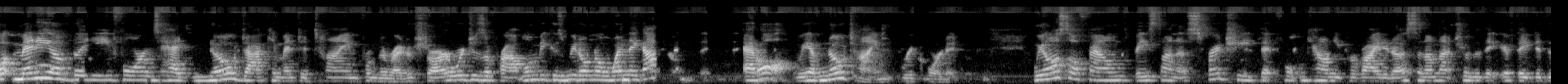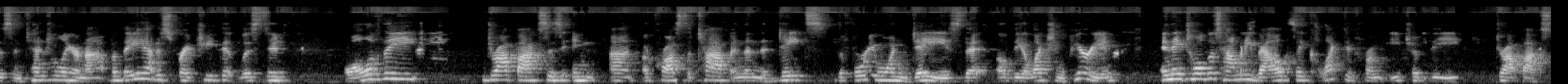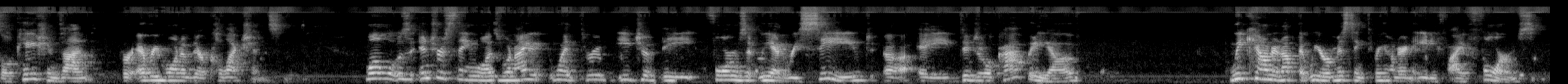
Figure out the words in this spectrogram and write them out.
But many of the forms had no documented time from the registrar, which is a problem because we don't know when they got them at all. We have no time recorded. We also found, based on a spreadsheet that Fulton County provided us, and I'm not sure that they, if they did this intentionally or not, but they had a spreadsheet that listed all of the drop boxes in uh, across the top, and then the dates, the 41 days that of the election period, and they told us how many ballots they collected from each of the Dropbox locations on for every one of their collections. Well, what was interesting was when I went through each of the forms that we had received uh, a digital copy of, we counted up that we were missing 385 forms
